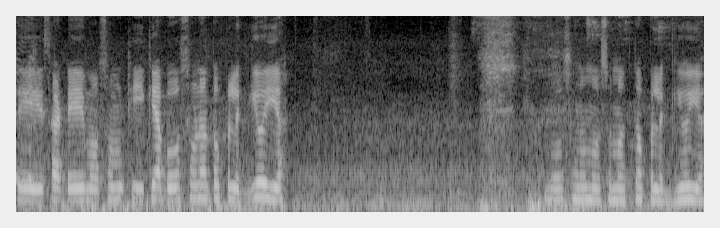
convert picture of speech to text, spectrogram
ਤੇ ਸਾਡੇ ਮੌਸਮ ਠੀਕ ਆ, ਬਹੁਤ ਸੋਹਣਾ ਧੁੱਪ ਲੱਗੀ ਹੋਈ ਆ। ਬਹੁਤ ਸੋਹਣਾ ਮੌਸਮ ਆ, ਧੁੱਪ ਲੱਗੀ ਹੋਈ ਆ।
